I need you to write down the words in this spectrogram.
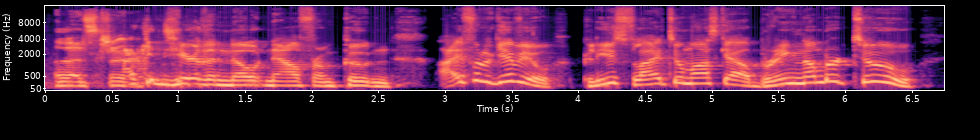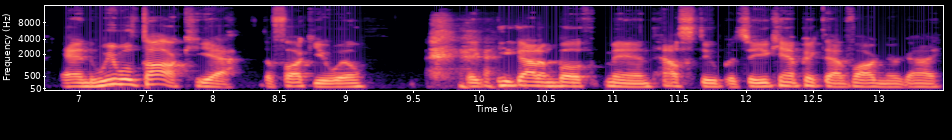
that's true. I can hear the note now from Putin. I forgive you. Please fly to Moscow. Bring number two, and we will talk. Yeah, the fuck you will. They- he got them both. Man, how stupid. So you can't pick that Wagner guy.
